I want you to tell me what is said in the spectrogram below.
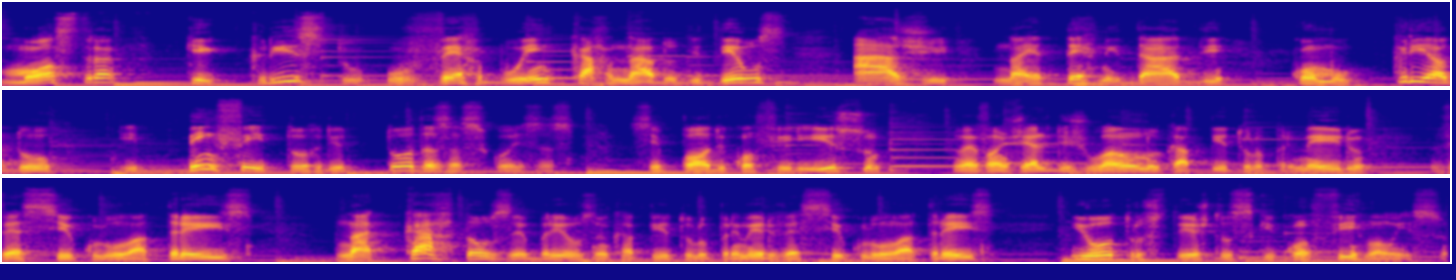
mostra que Cristo, o Verbo encarnado de Deus, age na eternidade como Criador e benfeitor de todas as coisas. Se pode conferir isso no Evangelho de João, no capítulo 1, versículo 1 a 3, na Carta aos Hebreus, no capítulo 1, versículo 1 a 3, e outros textos que confirmam isso.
